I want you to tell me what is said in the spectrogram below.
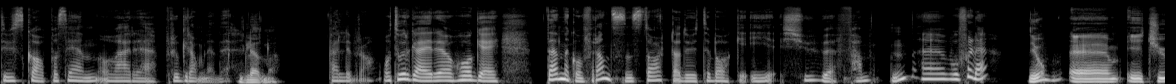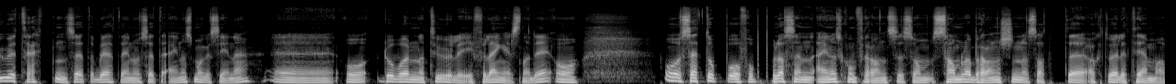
Du skal på scenen og være programleder. Gleder meg. Veldig bra. Og Torgeir Hågøy, denne konferansen starta du tilbake i 2015. Eh, hvorfor det? Jo, eh, i 2013 så etablerte jeg noe som heter Eiendomsmagasinet, eh, og da var det naturlig i forlengelsen av det å, å sette opp og få på plass en eiendomskonferanse som samla bransjen og satte aktuelle tema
